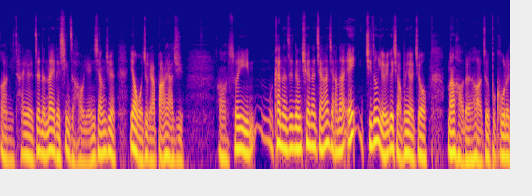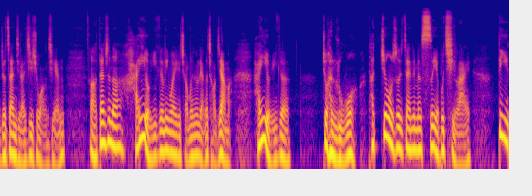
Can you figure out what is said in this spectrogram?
啊。你他也真的耐着性子好言相劝，要我就给他扒下去。啊，所以我看到这种劝他讲啊讲呢，哎，其中有一个小朋友就蛮好的哈，就不哭了，就站起来继续往前，啊，但是呢，还有一个另外一个小朋友，两个吵架嘛，还有一个就很鲁哦，他就是在那边死也不起来，地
